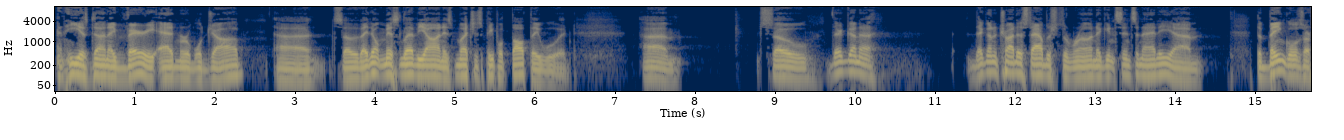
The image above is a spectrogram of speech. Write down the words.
and he has done a very admirable job. Uh, so they don't miss Le'Veon as much as people thought they would. Um, so they're gonna they're going to try to establish the run against Cincinnati. Um, the Bengals are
